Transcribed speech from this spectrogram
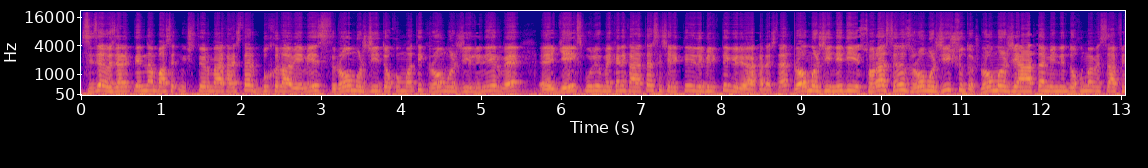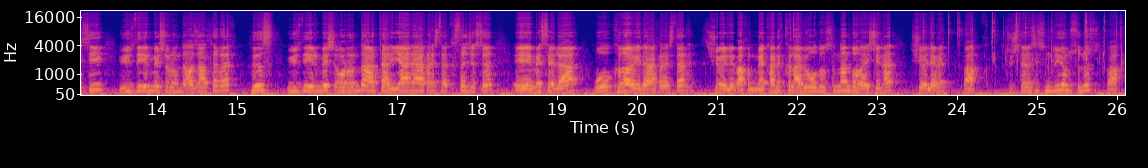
Size özelliklerinden bahsetmek istiyorum arkadaşlar. Bu klavyemiz Romer G dokunmatik, Romer G linear ve e, GX Blue mekanik anahtar seçenekleriyle birlikte geliyor arkadaşlar. Romer G ne diye sorarsanız Romer G şudur. Romer G anahtar menünün dokunma mesafesi %25 oranında azaltarak hız %25 oranında artar. Yani arkadaşlar kısacası e, mesela bu klavyede arkadaşlar şöyle bakın mekanik klavye olduğundan dolayı şeyler şöyle ve bak tuşların sesini duyuyor musunuz? Bak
